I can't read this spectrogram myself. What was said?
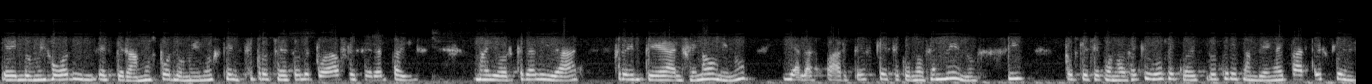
eh, lo mejor y esperamos por lo menos que este proceso le pueda ofrecer al país mayor claridad frente al fenómeno y a las partes que se conocen menos, ¿sí? porque se conoce que hubo secuestro, pero también hay partes que,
